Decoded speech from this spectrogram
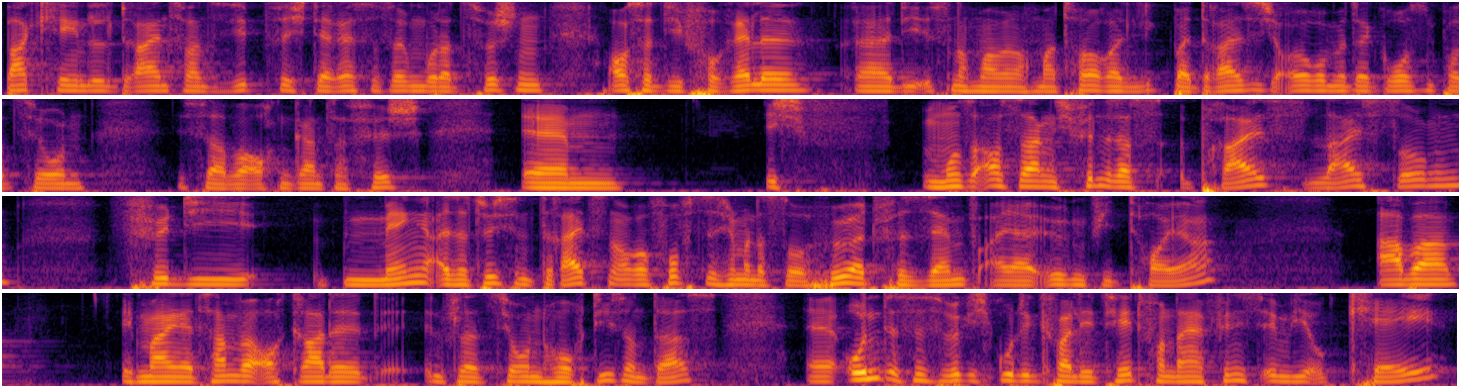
Backhändel 23,70, der Rest ist irgendwo dazwischen. Außer die Forelle, äh, die ist nochmal noch mal teurer, die liegt bei 30 Euro mit der großen Portion, ist aber auch ein ganzer Fisch. Ähm, ich muss auch sagen, ich finde das Preis-Leistung für die Menge, also natürlich sind 13,50 Euro, wenn man das so hört, für Senfeier irgendwie teuer. Aber ich meine, jetzt haben wir auch gerade Inflation hoch dies und das. Äh, und es ist wirklich gute Qualität, von daher finde ich es irgendwie okay.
